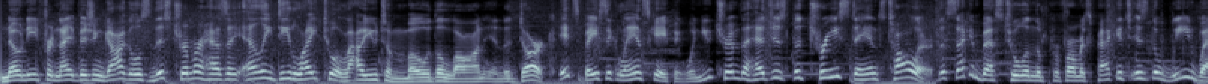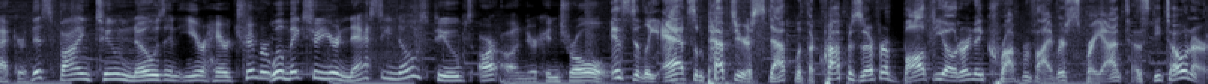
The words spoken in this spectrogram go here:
No need for night vision goggles, this trimmer has a LED light to allow you to mow the lawn in the dark. It's basic landscaping. When you trim the hedges, the tree stands taller. The second best tool in the performance package is the Weed Whacker. This fine-tuned nose and ear hair trimmer will make sure your nasty nose pubes are under control. Instantly add some pep to your step with the Crop Preserver Ball Deodorant and Crop Reviver Spray On Testy Toner.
